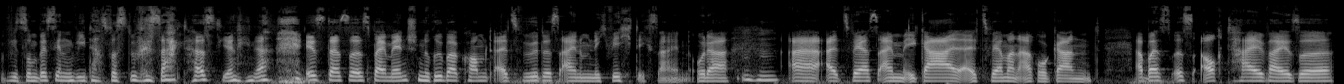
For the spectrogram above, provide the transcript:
wie so ein bisschen wie das, was du gesagt hast, Janina, ist, dass es bei Menschen rüberkommt, als würde es einem nicht wichtig sein oder äh, als wäre es einem egal, als wäre man arrogant. Aber es ist auch teilweise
